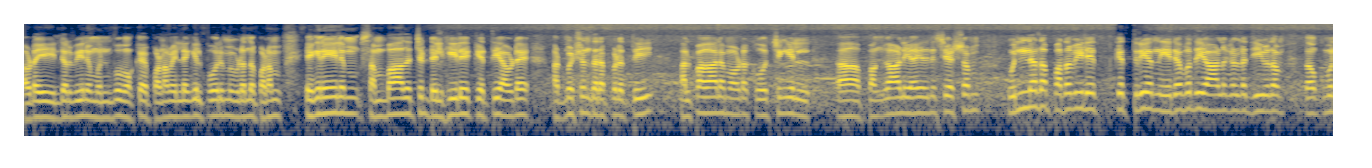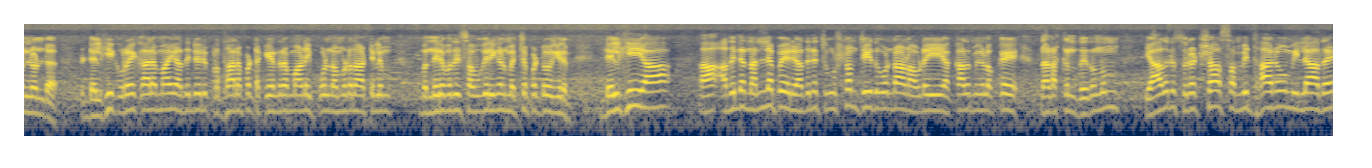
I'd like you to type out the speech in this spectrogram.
അവിടെ ഈ ഇന്റർവ്യൂവിന് മുൻപും ഒക്കെ പണമില്ലെങ്കിൽ പോലും ഇവിടുന്ന് പണം എങ്ങനെയും സമ്പാദിച്ച് ഡൽഹിയിലേക്ക് എത്തി അവിടെ അഡ്മിഷൻ തരപ്പെടുത്തി അല്പകാലം അവിടെ കോച്ചിങ്ങിൽ പങ്കാളിയായതിനു ശേഷം ഉന്നത പദവിയിലേക്ക് എത്തിയ നിരവധി ആളുകളുടെ ജീവിതം നമുക്ക് മുന്നിലുണ്ട്. ഡൽഹി കുറേ കാലമായി അതിന്റെ ഒരു പ്രധാനപ്പെട്ട കേന്ദ്രമാണ്. ഇപ്പോൾ നമ്മുടെ നാട്ടിലും നിരവധി സൗകര്യങ്ങൾ മെച്ചപ്പെട്ടുവെങ്കിലും ഡൽഹി ആ, അതിന്റെ നല്ല പേര് അതിനെ ചൂഷണം ചെയ്തുകൊണ്ടാണ് അവിടെ ഈ അക്കാദമികളൊക്കെ നടക്കുന്നത്. ഇതൊന്നും യാതൊരു സുരക്ഷാ സംവിധാനവും ഇല്ലാതെ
